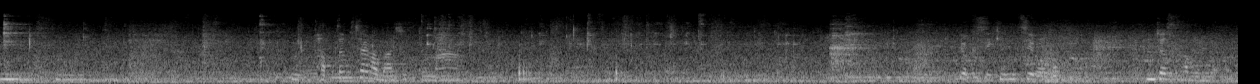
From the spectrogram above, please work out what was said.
음, 밥 자체가 맛있구나. 역시 김치 러버 김치에서 다 먹어.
